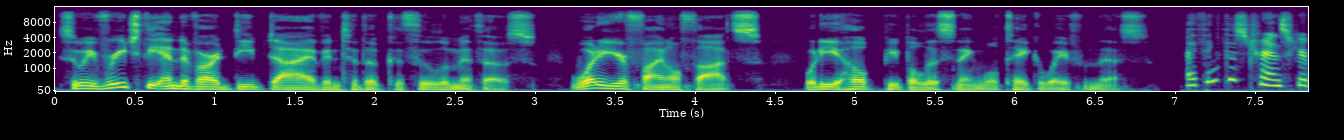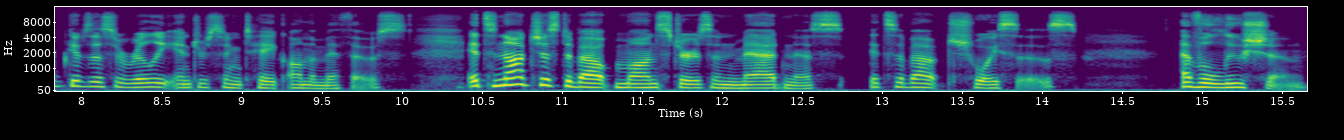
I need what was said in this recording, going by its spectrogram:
So we've reached the end of our deep dive into the Cthulhu mythos. What are your final thoughts? What do you hope people listening will take away from this? I think this transcript gives us a really interesting take on the mythos. It's not just about monsters and madness, it's about choices, evolution,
